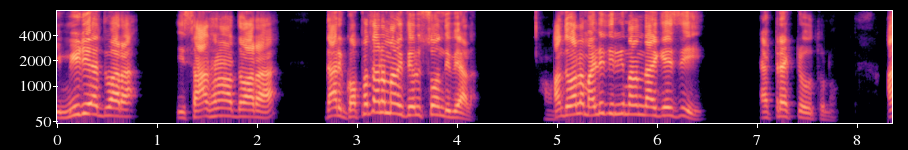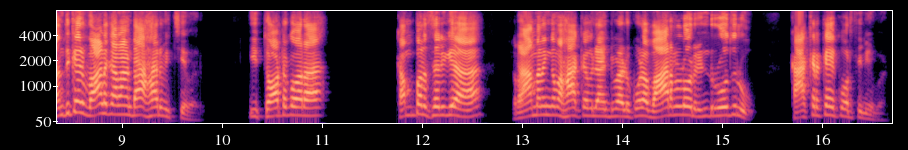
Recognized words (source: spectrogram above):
ఈ మీడియా ద్వారా ఈ సాధనాల ద్వారా దాని గొప్పతనం మనకు తెలుస్తోంది వేళ. అందువల్ల మళ్ళీ తిరిగి మనం దానికి వేసి అట్రాక్ట్ అవుతున్నాం. అందుకని వాళ్ళకి అలాంటి ఆహారం ఇచ్చేవారు. ఈ తోటకూర కంపల్సరిగా రామలింగ మహాకవి లాంటి వాడు కూడా వారంలో రెండు రోజులు కాకరకాయ కూర తినేవాడు.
